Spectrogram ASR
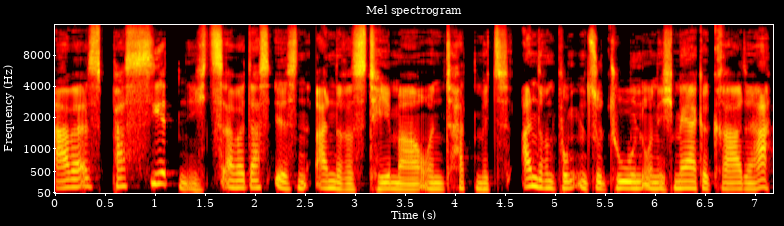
aber es passiert nichts. Aber das ist ein anderes Thema und hat mit anderen Punkten zu tun und ich merke gerade, ha,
